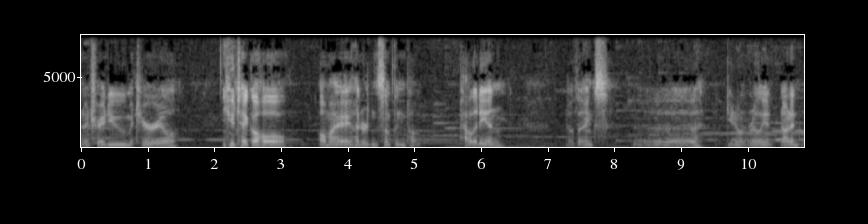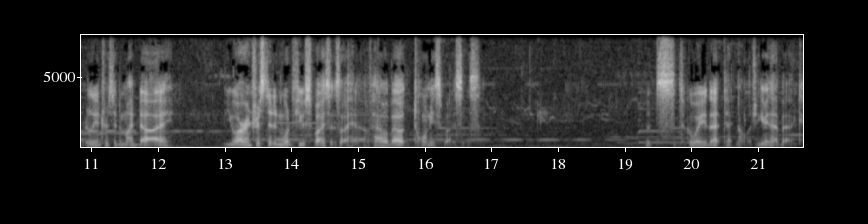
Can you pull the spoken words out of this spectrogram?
can I trade you material? You take a whole, all my hundred and something pal palladium. No thanks. Uh, you don't really, not in, really interested in my dye. You are interested in what few spices I have. How about 20 spices? Oops, took away that technology. Give me that back.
